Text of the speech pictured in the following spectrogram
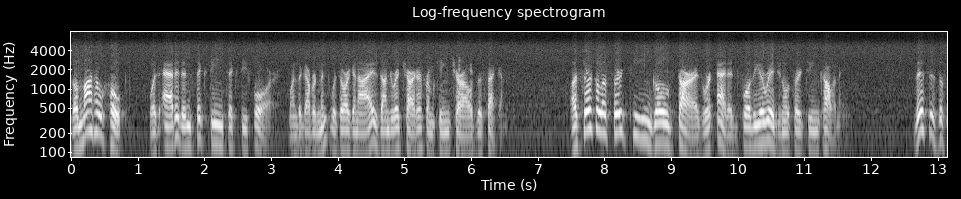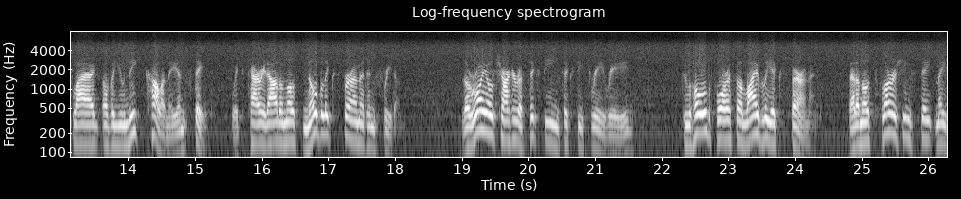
The motto Hope was added in 1664 when the government was organized under a charter from King Charles II. A circle of 13 gold stars were added for the original 13 colonies. This is the flag of a unique colony and state which carried out a most noble experiment in freedom. The Royal Charter of 1663 reads To hold forth a lively experiment that a most flourishing state may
